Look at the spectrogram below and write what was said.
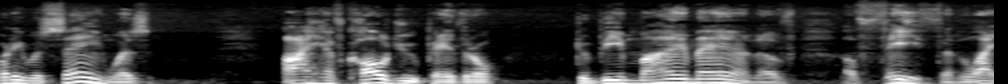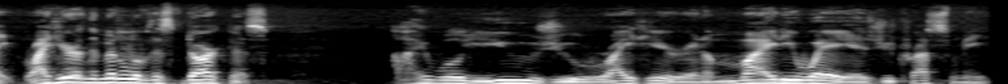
what he was saying was, I have called you, Pedro, to be my man of, of faith and light, right here in the middle of this darkness. I will use you right here in a mighty way as you trust me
